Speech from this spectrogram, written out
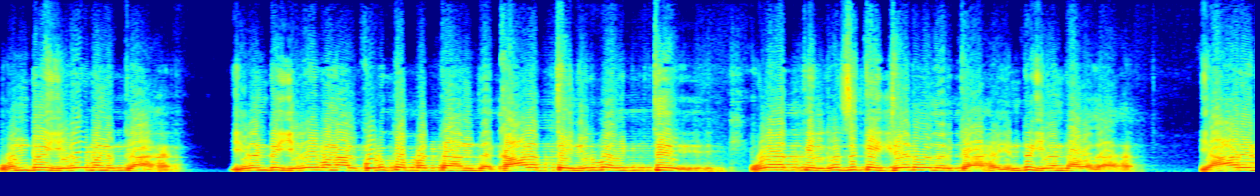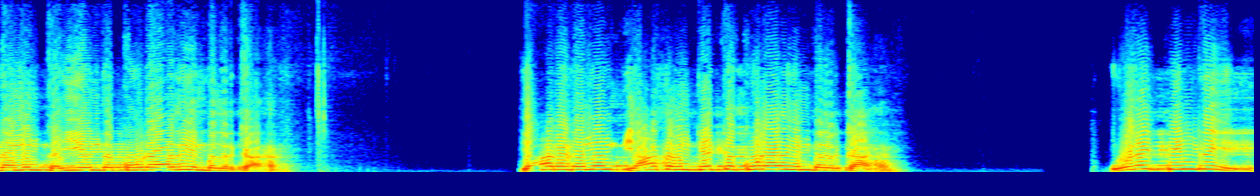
ஒன்று இறைவனுக்காக. இரண்டு இறைவனால் கொடுக்கப்பட்ட அந்த காலத்தை நிர்வகித்து உலகத்தில் ரிசுக்கை தேடுவதற்காக என்று இரண்டாவதாக. யாரிடமும் கையேந்த கூடாது என்பதற்காக. யாரிடமும் யாசகம் கேட்கக்கூடாது என்பதற்காக. உழைப்பின்றி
